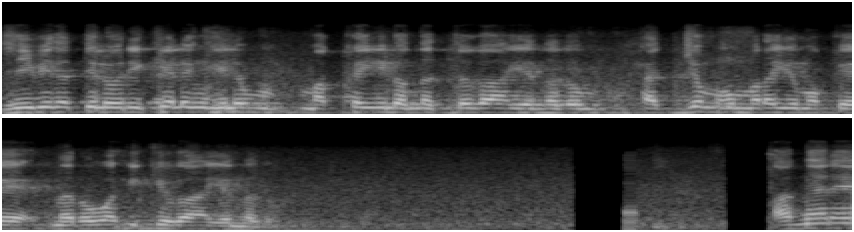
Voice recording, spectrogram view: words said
ജീവിതത്തിൽ ഒരിക്കലെങ്കിലും മക്കയിൽ ഒന്നെത്തുക എന്നതും ഹജ്ജും ഉമ്രയുമൊക്കെ നിർവഹിക്കുക എന്നതും. അങ്ങനെ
